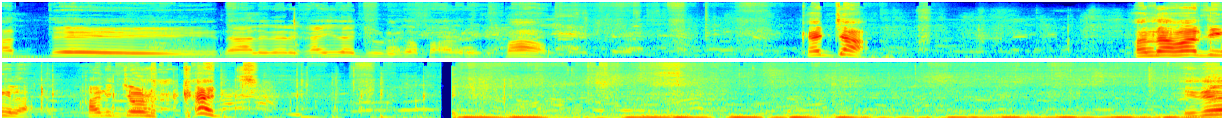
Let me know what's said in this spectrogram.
அதே நாலு பேர் கை தட்டி விடுங்க பாவருக்கு பாவம். கச்சா. அந்த பார்த்தீங்களா அடிச்சோன்னு கச் இது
